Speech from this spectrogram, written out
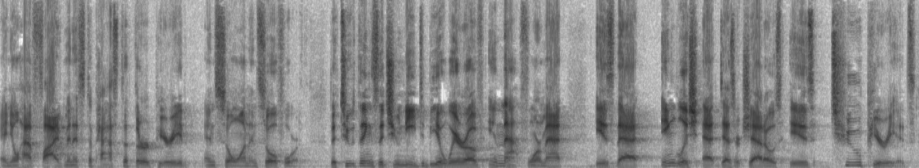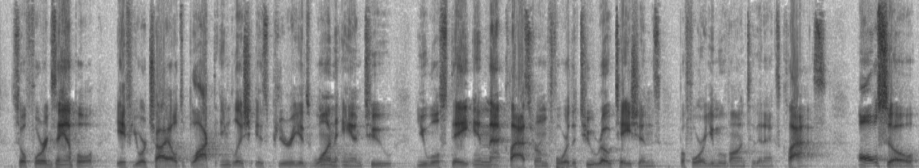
and you'll have five minutes to pass to third period, and so on and so forth. The two things that you need to be aware of in that format is that English at Desert Shadows is two periods. So, for example, if your child's blocked English is periods one and two, you will stay in that classroom for the two rotations before you move on to the next class. Also,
